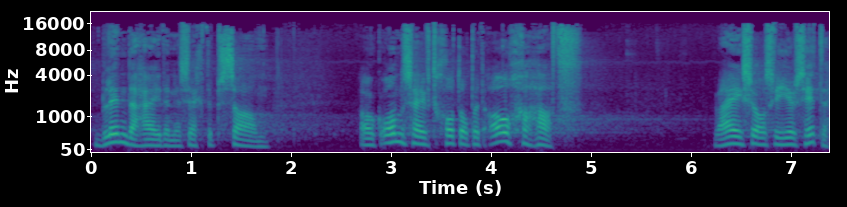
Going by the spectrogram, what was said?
Blinde heidenen, zegt de psalm. Ook ons heeft God op het oog gehad. Wij zoals we hier zitten.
